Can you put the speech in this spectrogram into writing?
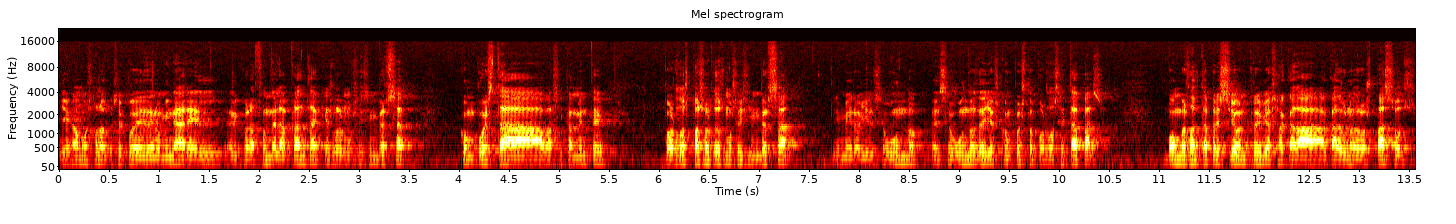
llegamos a lo que se puede denominar el, el corazón de la planta, que es la osmosis inversa, compuesta básicamente por dos pasos de osmosis inversa, el primero y el segundo. El segundo de ellos compuesto por dos etapas, bombas de alta presión previas a cada, cada, uno de los pasos,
